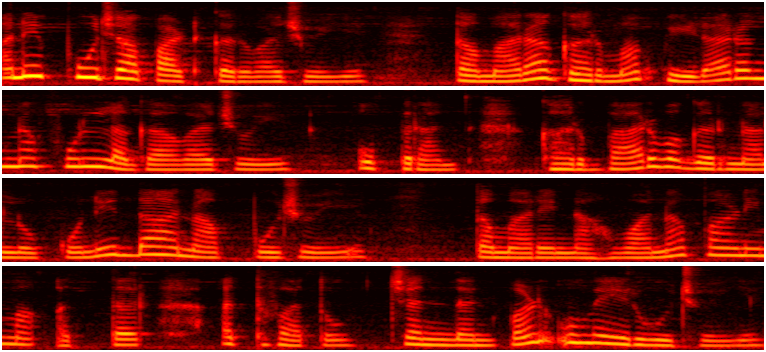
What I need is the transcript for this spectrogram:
અને પૂજાપાઠ કરવા જોઈએ. તમારા ઘરમાં પીળા રંગના ફૂલ લગાવવા જોઈએ. ઉપરાંત, ઘરબાર વગરના લોકોને દાન આપવું જોઈએ. તમારે નાહવાના પાણીમાં અત્તર અથવા તો ચંદન પણ ઉમેરવું જોઈએ.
